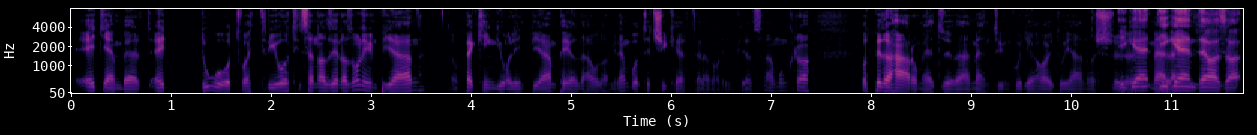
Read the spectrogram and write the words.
egy embert, egy duót vagy triót, hiszen azért az olimpián, a Pekingi olimpián például, ami nem volt egy sikertelen olimpia számunkra, ott például három edzővel mentünk, ugye Hajdú János Igen, mellett. igen, de az a,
